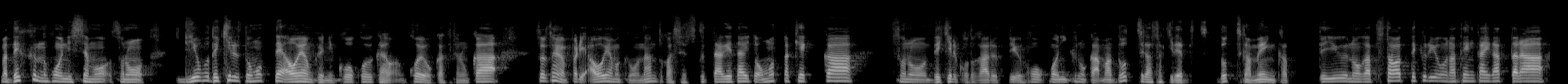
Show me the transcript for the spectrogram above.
まあ、デク君の方にしても、その、利用できると思って青山君にこう声か声をかけたのか、それともやっぱり青山君を何とかして救ってあげたいと思った結果、その、できることがあるっていう方向に行くのか、まあ、どっちが先で、どっちがメインかっていうのが伝わってくるような展開があったら、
